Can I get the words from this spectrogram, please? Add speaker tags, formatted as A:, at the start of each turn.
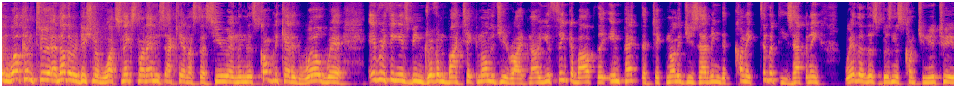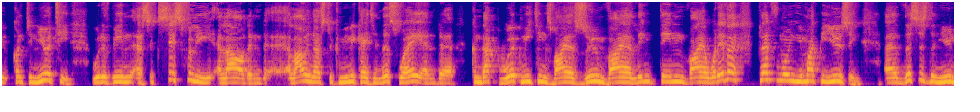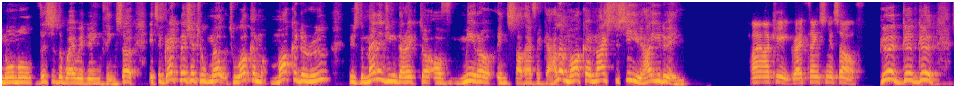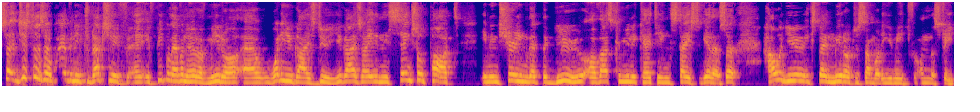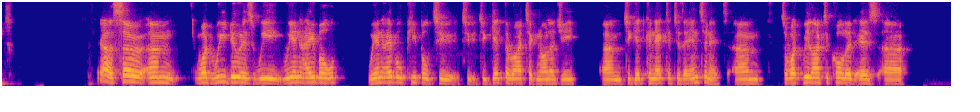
A: and welcome to another edition of What's Next. My name is Aki Anastasiou, and in this complicated world where everything is being driven by technology right now, you think about the impact that technology is having, that connectivity is happening, whether this business continuity, continuity would have been uh, successfully allowed and allowing us to communicate in this way and uh, conduct work meetings via Zoom, via LinkedIn, via whatever platform you might be using. Uh, this is the new normal. This is the way we're doing things. So it's a great pleasure to, to welcome Marco de Roux, who's the managing director of Miro in South Africa. Hello, Marco. Nice to see you. How are you doing?
B: Hi, Aki. Great. Thanks, and yourself.
A: Good, good, good. So, just as a way of an introduction, if if people haven't heard of Miro, uh, what do you guys do? You guys are an essential part in ensuring that the glue of us communicating stays together. So, how would you explain Miro to somebody you meet on the street?
B: Yeah, so um, what we do is we we enable we enable people to to to get the right technology um, to get connected to the internet. Um, so what we like to call it is uh,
